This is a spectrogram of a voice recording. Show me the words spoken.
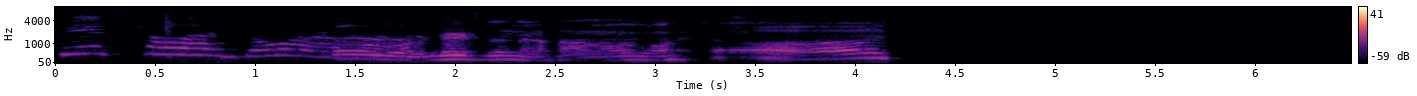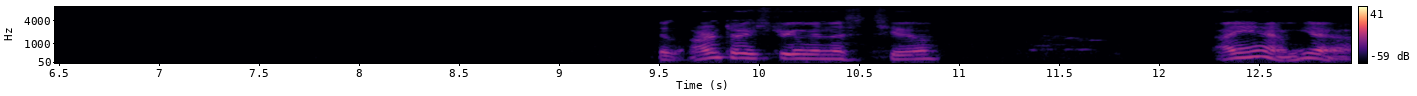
She's so adorable. Oh, there's an home. Oh. Cause aren't I streaming this too? I am, yeah.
